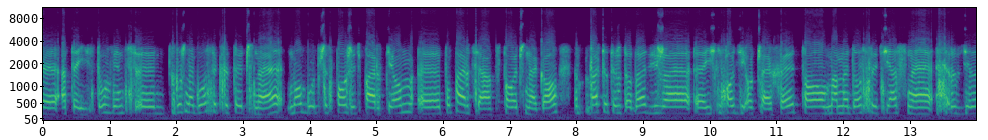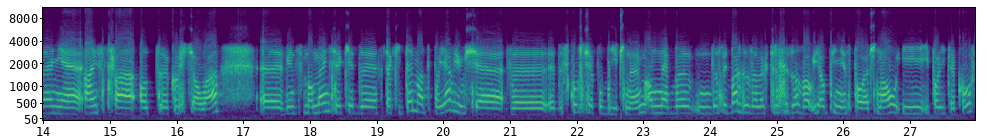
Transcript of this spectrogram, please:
e, ateistów, więc e, różne głosy krytyczne mogły przysporzyć partiom poparcia społecznego. Warto też dodać, że jeśli chodzi o Czechy, to mamy dosyć jasne rozdzielenie państwa od kościoła, więc w momencie, kiedy taki temat pojawił się w dyskursie publicznym, on jakby dosyć bardzo zelektryzował i opinię społeczną i, i polityków.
